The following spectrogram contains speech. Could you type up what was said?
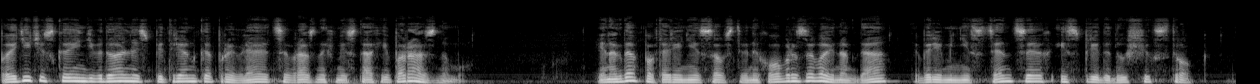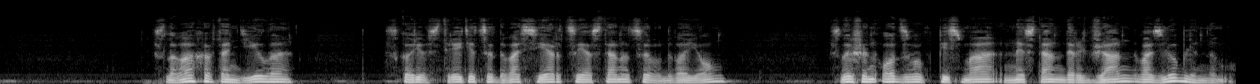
Поэтическая индивидуальность Петренко проявляется в разных местах и по-разному. Иногда в повторении собственных образов, а иногда в реминисценциях из предыдущих строк. В словах Автандила «Вскоре встретятся два сердца и останутся вдвоем» слышен отзвук письма Нестандер Джан возлюбленному.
